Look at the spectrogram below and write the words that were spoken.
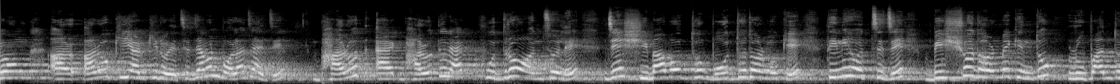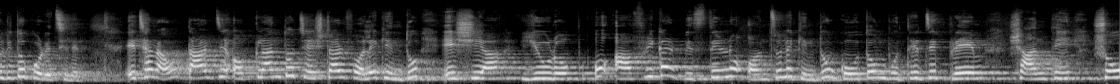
এবং আর আরও কি আর কি রয়েছে? যেমন বলা যায় যে ভারত এক, ভারতের এক ক্ষুদ্র অঞ্চলে যে সীমাবদ্ধ বৌদ্ধ ধর্মকে তিনি হচ্ছে যে বিশ্ব ধর্মে কিন্তু রূপান্তরিত করেছিলেন। এছাড়াও তার যে অক্লান্ত চেষ্টার ফলে কিন্তু এশিয়া, ইউরোপ ও আফ্রিকার বিস্তীর্ণ অঞ্চলে কিন্তু গৌতম বুদ্ধের যে প্রেম, শান্তি, সৌ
